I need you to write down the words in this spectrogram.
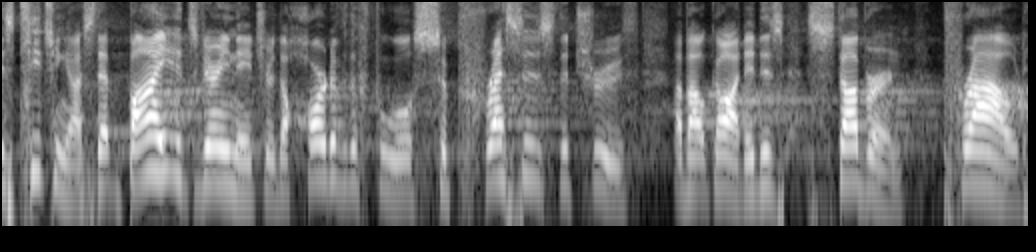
is teaching us that by its very nature, the heart of the fool suppresses the truth about God. It is stubborn, proud,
